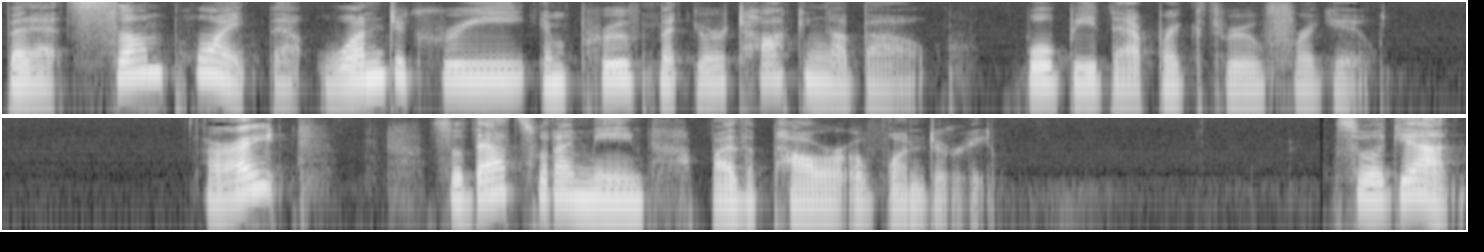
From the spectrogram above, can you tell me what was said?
but at some point, that one degree improvement you're talking about will be that breakthrough for you. All right? So that's what I mean by the power of one degree. So again,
